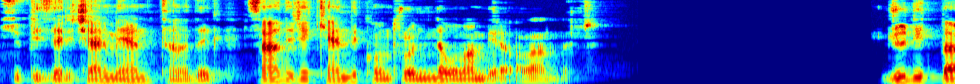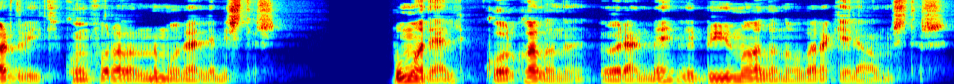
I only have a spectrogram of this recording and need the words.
sürprizler içermeyen, tanıdık, sadece kendi kontrolünde olan bir alandır. Judith Bardwick konfor alanını modellemiştir. Bu model korku alanı, öğrenme ve büyüme alanı olarak ele almıştır.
